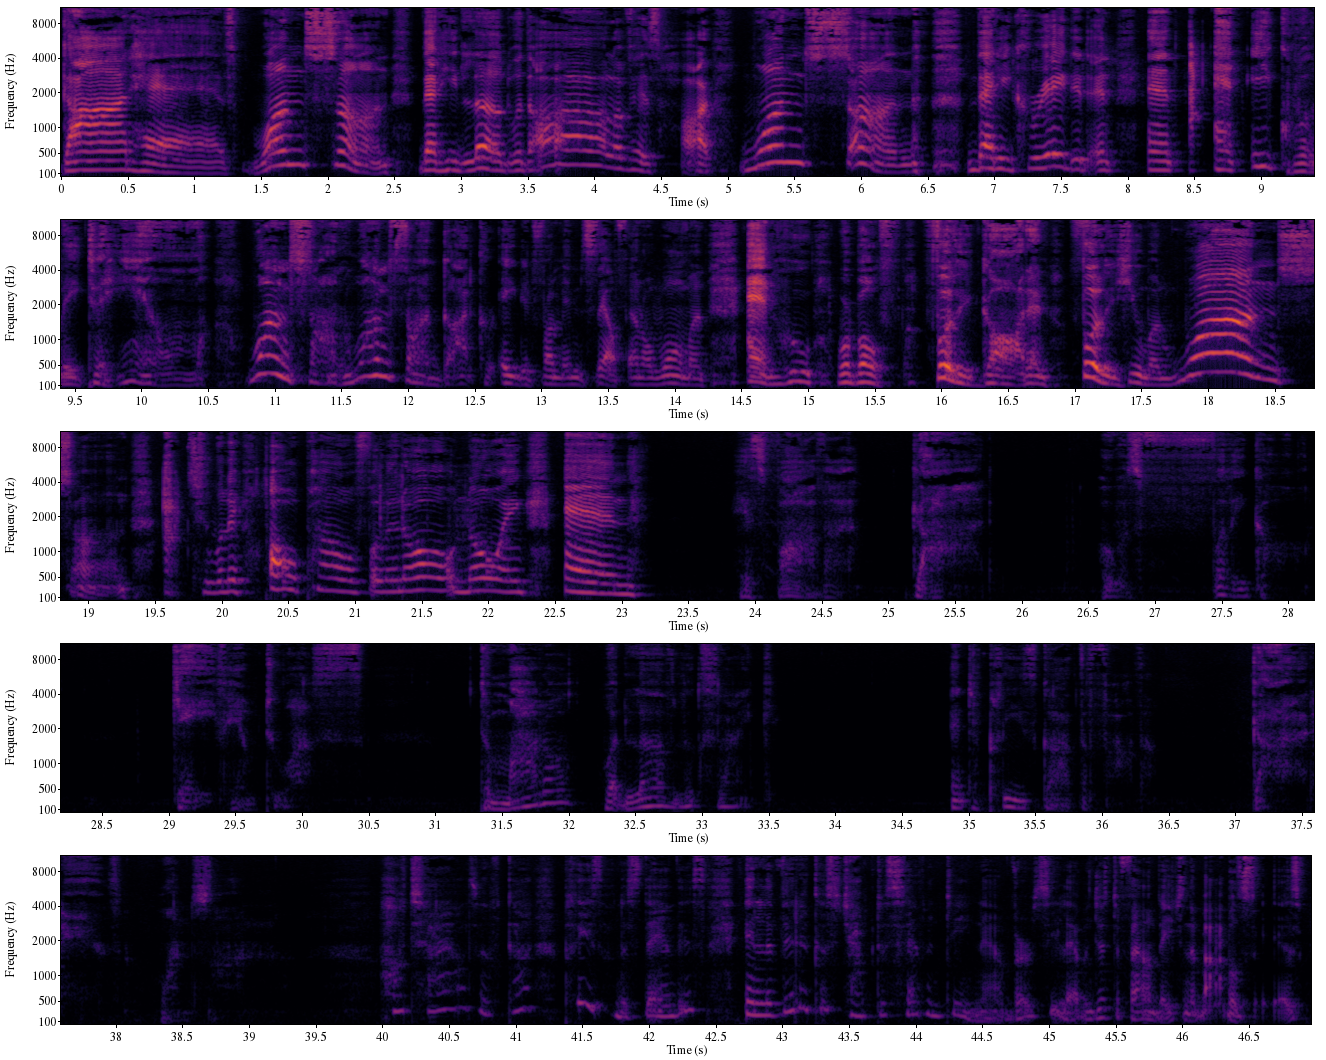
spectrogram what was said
God has one son that he loved with all of his heart, one son that he created and, and, and equally to him. One son, one son God created from himself and a woman, and who were both fully God and fully human. One son, actually all powerful and all knowing, and his father, God, who was fully God, gave to model what love looks like and to please God the Father. God has one son. Oh, child of God, please understand this. In Leviticus chapter 17, now, verse 11, just a foundation, the Bible says,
